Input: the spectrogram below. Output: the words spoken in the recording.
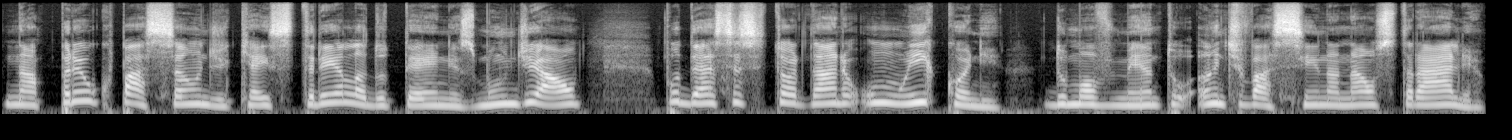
na preocupação de que a estrela do tênis mundial pudesse se tornar um ícone do movimento anti-vacina na Austrália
